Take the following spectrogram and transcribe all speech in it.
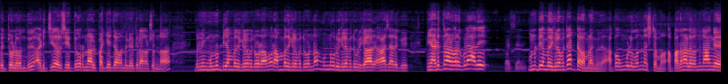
பெட்ரோலை வந்து அடித்து அவர் சேர்த்து ஒரு நாள் பேக்கேஜாக வந்து கேட்குறாங்கன்னு சொன்னால் இப்போ நீங்கள் முந்நூற்றி ஐம்பது கிலோமீட்டர் ஓடாமல் ஒரு ஐம்பது கிலோமீட்டர் ஓடினா முந்நூறு கிலோமீட்டர் ஒரு கார் ஆசா இருக்குது நீ அடுத்த நாள் வரக்குள்ள அதே முந்நூற்றி ஐம்பது கிலோமீட்டர் அட்டாகும் விளங்குது அப்போ உங்களுக்கு வந்து நஷ்டமா? அப்போ அதனால் வந்து நாங்கள்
